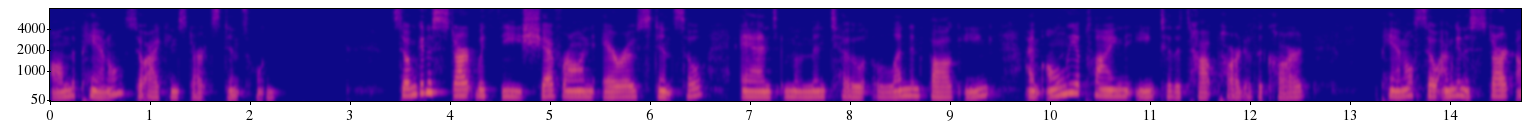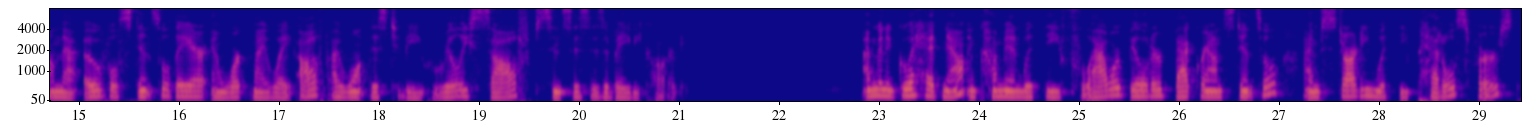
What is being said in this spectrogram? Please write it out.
on the panel so I can start stenciling. So I'm going to start with the Chevron Arrow Stencil and Memento London Fog ink. I'm only applying the ink to the top part of the card panel. So I'm going to start on that oval stencil there and work my way off. I want this to be really soft since this is a baby card. I'm going to go ahead now and come in with the Flower Builder background stencil. I'm starting with the petals first,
